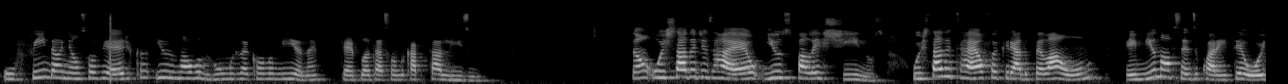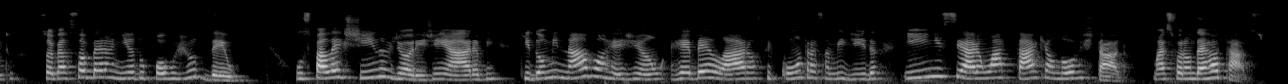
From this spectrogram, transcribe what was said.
o fim da União Soviética e os novos rumos da economia, né? que é a implantação do capitalismo. Então, o Estado de Israel e os palestinos. O Estado de Israel foi criado pela ONU em 1948 sob a soberania do povo judeu. Os palestinos de origem árabe que dominavam a região rebelaram-se contra essa medida e iniciaram um ataque ao novo Estado, mas foram derrotados.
